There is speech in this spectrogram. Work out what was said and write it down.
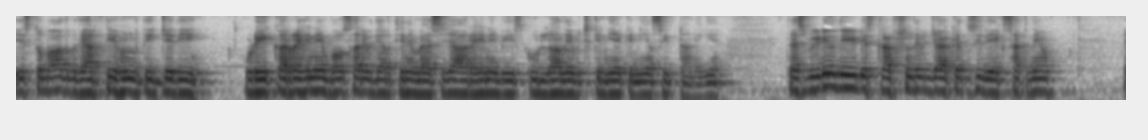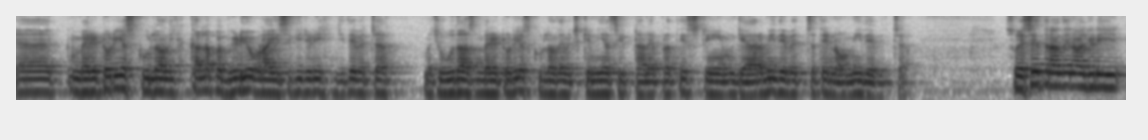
ਇਸ ਤੋਂ ਬਾਅਦ ਵਿਦਿਆਰਥੀ ਹੁਣ ਨਤੀਜੇ ਦੀ ਉਡੀਕ ਕਰ ਰਹੇ ਨੇ। ਬਹੁਤ ਸਾਰੇ ਵਿਦਿਆਰਥੀਆਂ ਦੇ ਮੈਸੇਜ ਆ ਰਹੇ ਨੇ ਵੀ ਸਕੂਲਾਂ ਦੇ ਵਿੱਚ ਕਿੰਨੀਆਂ ਕਿੰਨੀਆਂ ਸੀਟਾਂ ਨੇਗੀਆਂ। ਤਾਂ ਇਸ ਵੀਡੀਓ ਦੀ ਡਿਸਕ੍ਰਿਪਸ਼ਨ ਦੇ ਵਿੱਚ ਜਾ ਕੇ ਤੁਸੀਂ ਦੇਖ ਸਕਦੇ ਹੋ। ਮੈਰੀਟੋਰੀਅਸ ਸਕੂਲਾਂ ਦੀ ਕੱਲ ਆਪਾਂ ਵੀਡੀਓ ਬਣਾਈ ਸੀਗੀ ਜਿਹੜੀ, ਜਿਹਦੇ ਵਿੱਚ ਮੌਜੂਦ ਆ ਮੈਰੀਟੋਰੀਅਸ ਸਕੂਲਾਂ ਦੇ ਵਿੱਚ ਕਿੰਨੀਆਂ ਸੀਟਾਂ ਨੇ ਪ੍ਰਤੀ ਸਟਰੀਮ 11ਵੀਂ ਦੇ ਵਿੱਚ ਤੇ 9ਵੀਂ ਦੇ ਵਿੱਚ। ਸੋ ਇਸੇ ਤਰ੍ਹਾਂ ਦੇ ਨਾਲ ਜਿਹੜੀ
